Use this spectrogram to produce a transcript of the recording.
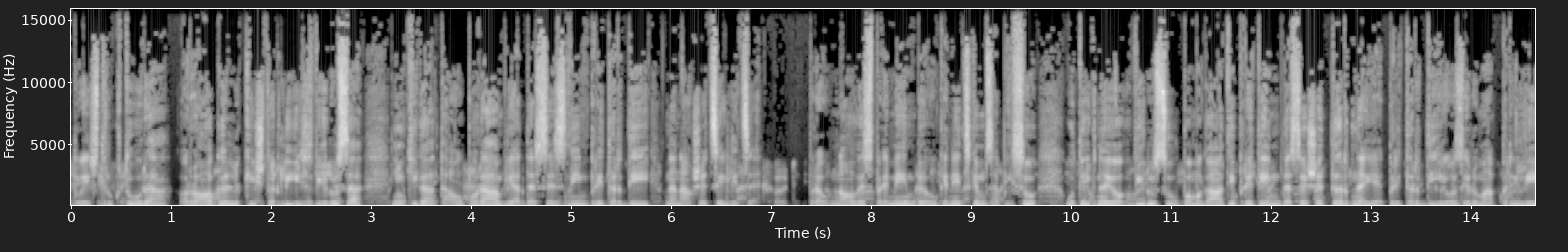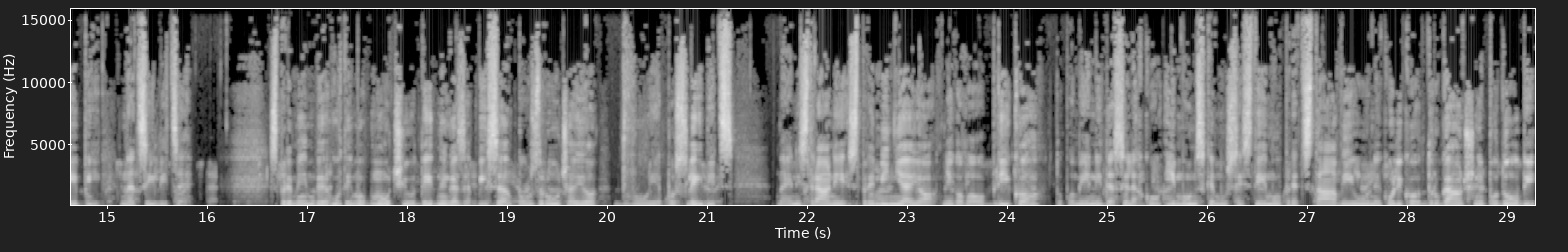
To je struktura, rogel, ki štrli iz virusa in ki ga ta uporablja, da se z njim pritrdi na naše celice. Prav nove spremembe v genetskem zapisu utegnajo virusu pomagati pri tem, da se še trdneje pritrdi oziroma prilepi na celice. Spremembe v tem območju dednega zapisa povzročajo dvoje posledic. Na eni strani spreminjajo njegovo obliko, to pomeni, da se lahko imunskemu sistemu predstavi v nekoliko drugačni podobi.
